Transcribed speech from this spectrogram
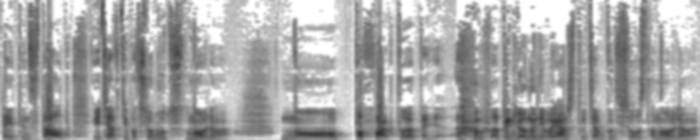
state installed, и у тебя типа все будет установлено. Но по факту это определенно не вариант, что у тебя будет все установлено.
